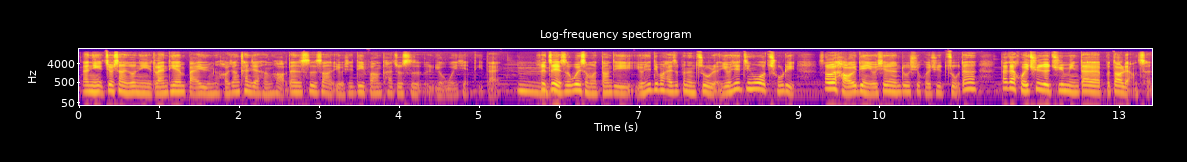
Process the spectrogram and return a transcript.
那你就像你说，你蓝天白云好像看起来很好，但是事实上有些地方它就是有危险地带。嗯，所以这也是为什么当地有些地方还是不能住人。有些经过处理稍微好一点，有些人陆续回去住，但是大概回去的居民大概不到两成，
